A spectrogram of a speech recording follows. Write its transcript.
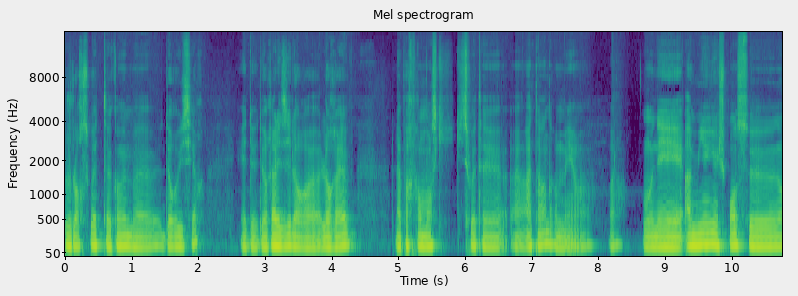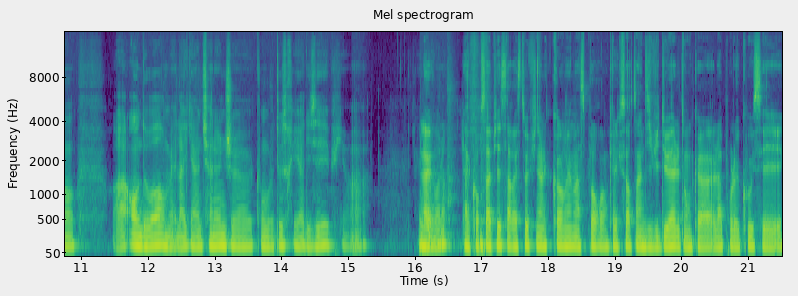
je leur souhaite quand même de réussir et de, réaliser leur, leur, rêve, la performance qu'ils souhaitaient atteindre. Mais voilà, on est amis, je pense, en dehors, mais là, il y a un challenge qu'on veut tous réaliser. Et puis, la, la, course à pied, ça reste au final quand même un sport en quelque sorte individuel. Donc euh, là, pour le coup, c'est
